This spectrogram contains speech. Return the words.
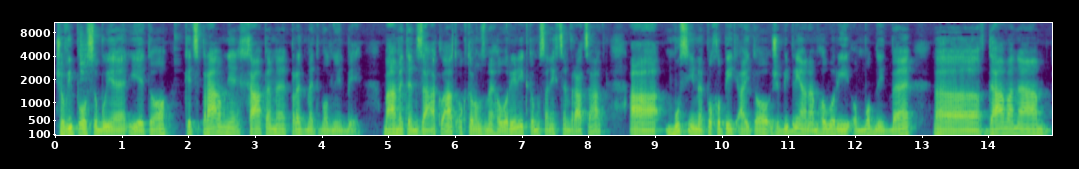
čo vypôsobuje, je to, keď správne chápeme predmet modlitby. Máme ten základ, o ktorom sme hovorili, k tomu sa nechcem vrácať a musíme pochopiť aj to, že Biblia nám hovorí o modlitbe, eh, dáva nám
